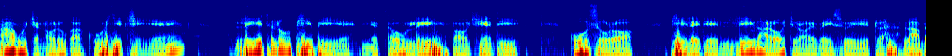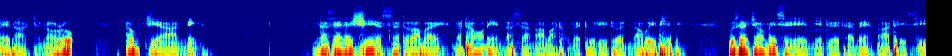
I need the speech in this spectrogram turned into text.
ငါးကိုကျွန်တော်တို့ကကိုဖြစ်ချင်ရင်လေးတလုံးဖြည့်ပြီးရင်နှစ်သုံးလေးပေါင်ချင်းသည်ကိုဆိုတော့ဖြည့်လိုက်တယ်လေးကတော့ကျွန်တော်ရဲ့မိတ်ဆွေတွေအတွက်လာမဲ့တာကျွန်တော်တို့တောက်ကြာနေ28ရက်7လပိုင်း2025မှာထွက်မဲ့တူဒီအတွက်နောက်ပိတ်ဖြစ်ပြီ ခုဆက်ကျွန်တော်မိတ်ဆွေတွေမြင်တွေ့တဲ့အတိုင်းပဲငါထိတ်စီ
